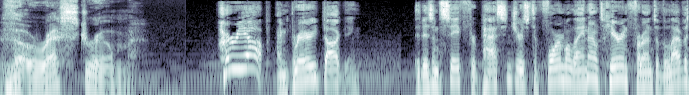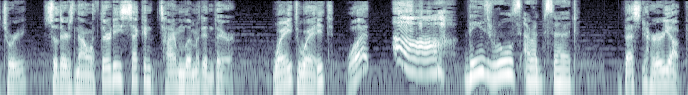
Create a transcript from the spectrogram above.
The restroom. Hurry up! I'm prairie dogging. It isn't safe for passengers to form a line out here in front of the lavatory, so there's now a 30 second time limit in there. Wait, wait, what? Ah! These rules are absurd. Best hurry up.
